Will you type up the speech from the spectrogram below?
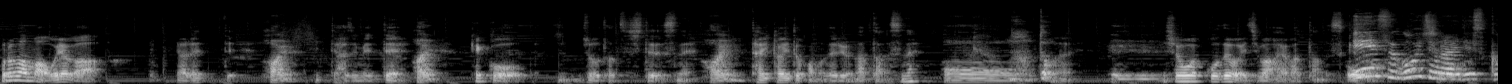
これはまあ親がやれってい。はい。言って始めて、はい。結構上達してですね、はい。大会とかも出るようになったんですね。おあ。なんと。はい、へー小学校では一番早かったんですけど、えー、すごいじゃないですか。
